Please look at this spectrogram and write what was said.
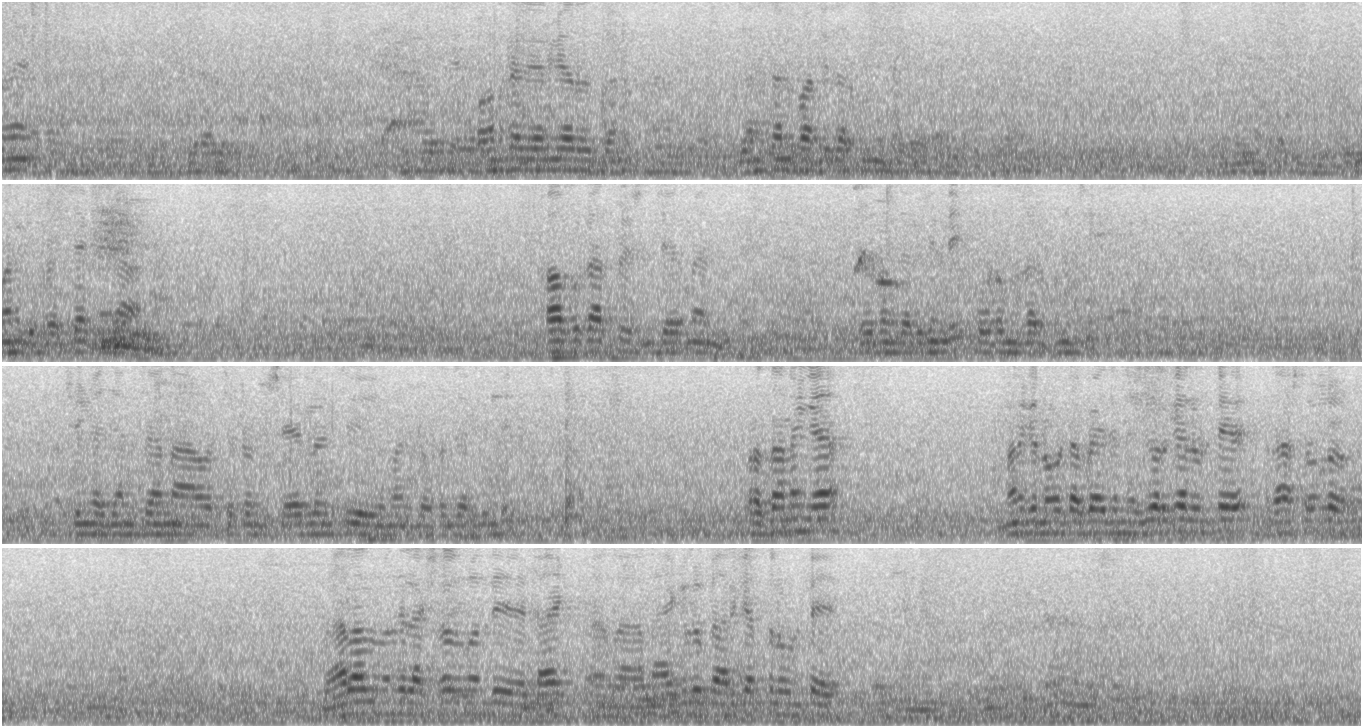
క్రితమే పవన్ కళ్యాణ్ గారు జనసేన పార్టీ తరఫు నుంచి మనకి ప్రత్యేకంగా కాపు కార్పొరేషన్ చైర్మన్ ఇవ్వడం జరిగింది. కూటమి తరఫు నుంచి ముఖ్యంగా జనసేన వచ్చేటువంటి షేర్ల నుంచి మనకి ఇవ్వడం జరిగింది. ప్రధానంగా మనకి నూట డెబ్బై ఐదు నియోజకవర్గాలు ఉంటే రాష్ట్రంలో వేలాది మంది లక్షలాది మంది నాయకులు కార్యకర్తలు ఉంటే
